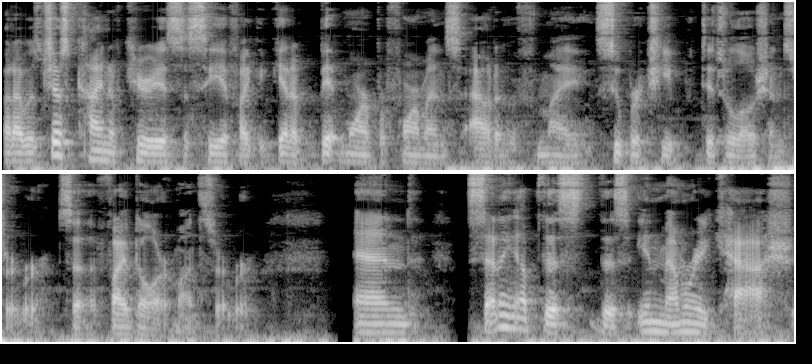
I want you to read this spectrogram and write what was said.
but I was just kind of curious to see if I could get a bit more performance out of my super cheap DigitalOcean server. It's a $5 a month server. And setting up this this in-memory cache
